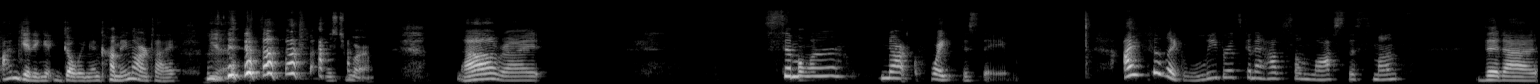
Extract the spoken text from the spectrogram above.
I'm getting it going and coming, aren't I? Yeah. yes, you are. All right. Similar, not quite the same. I feel like Libra's going to have some loss this month that uh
